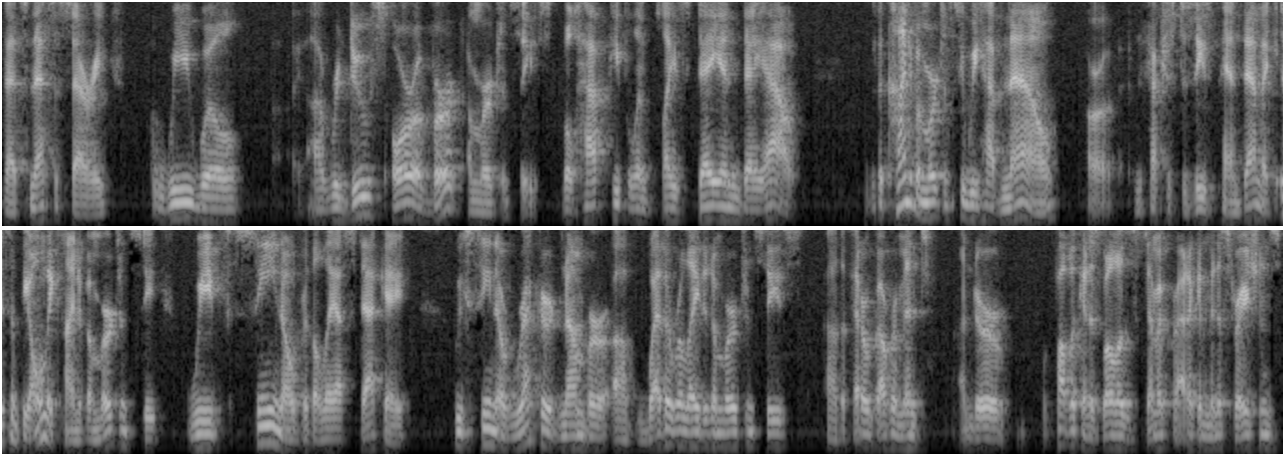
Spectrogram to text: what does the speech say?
that's necessary, we will uh, reduce or avert emergencies. We'll have people in place day in, day out. The kind of emergency we have now or infectious disease pandemic isn't the only kind of emergency we've seen over the last decade. We've seen a record number of weather related emergencies. Uh, the federal government, under Republican as well as Democratic administrations,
